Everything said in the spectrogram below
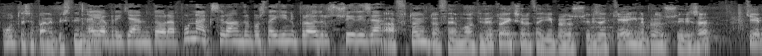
ούτε σε πανεπιστήμιο. Έλα, βρε Γιάννη, τώρα. Πού να ξέρει ο άνθρωπος θα γίνει πρόεδρος του ΣΥΡΙΖΑ; Αυτό είναι το θέμα, ότι δεν το ήξερε ότι θα γίνει πρόεδρος του ΣΥΡΙΖΑ και έγινε πρόεδρος του ΣΥΡΙΖΑ. Και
